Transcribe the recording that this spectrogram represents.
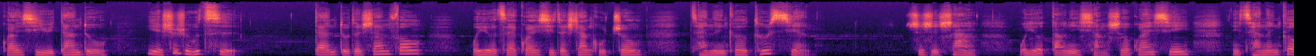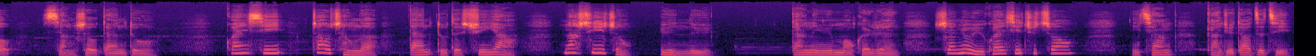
关系与单独也是如此。单独的山峰，唯有在关系的山谷中才能够凸显。事实上，唯有当你享受关系，你才能够享受单独。关系造成了单独的需要，那是一种韵律。当你与某个人深入于关系之中，你将感觉到自己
